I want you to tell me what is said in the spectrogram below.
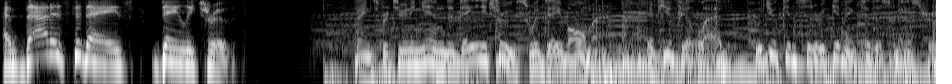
And that is today's daily truth. Thanks for tuning in to Daily Truths with Dave Ahlman. If you feel led, would you consider giving to this ministry?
